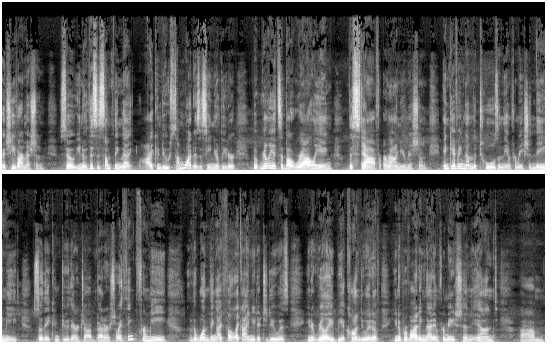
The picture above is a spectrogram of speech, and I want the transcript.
achieve our mission? So, you know, this is something that I can do somewhat as a senior leader, but really it's about rallying the staff around your mission and giving them the tools and the information they need so they can do their job better. So I think for me, the one thing I felt like I needed to do was, you know, really be a conduit of, you know, providing that information and um,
